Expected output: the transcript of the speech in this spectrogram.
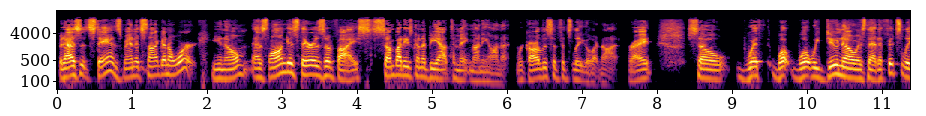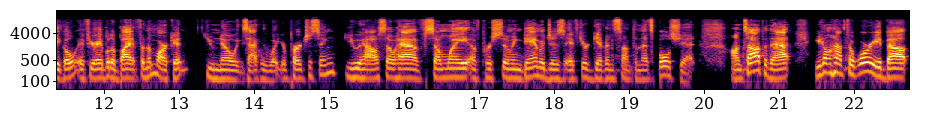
But as it stands, man, it's not going to work. You know, as long as there is a vice, somebody's going to be out to make money on it, regardless if it's legal or not, right? So, with what what we do know is that if it's legal, if you're able to buy it from the market, you know exactly what you're purchasing. You also have some way of pursuing damages if you're given something that's bullshit. On top of that, you don't have to worry about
